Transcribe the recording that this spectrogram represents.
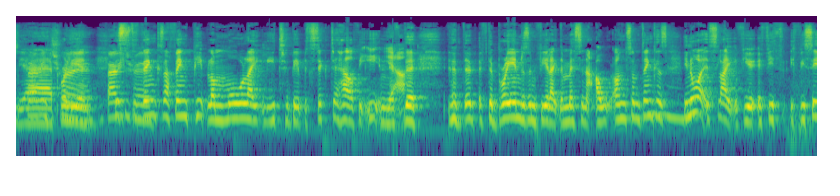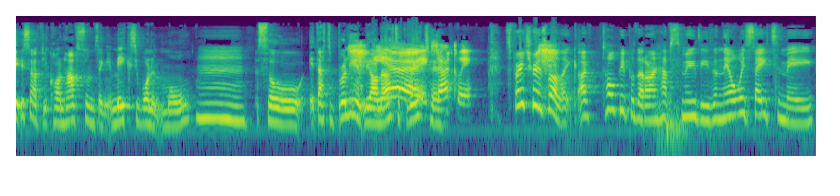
Yeah, very true, brilliant. very this is true. the thing because I think people are more likely to be able to stick to healthy eating Yeah. if the if the, if the brain doesn't feel like they're missing out on something. Because Mm. you know what it's like if you if you if you say to yourself you can't have something, it makes you want it more. Mm. So that's brilliantly on that's a yeah, exactly. It's very true as well. Like I've told people that I have smoothies, and they always say to me,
